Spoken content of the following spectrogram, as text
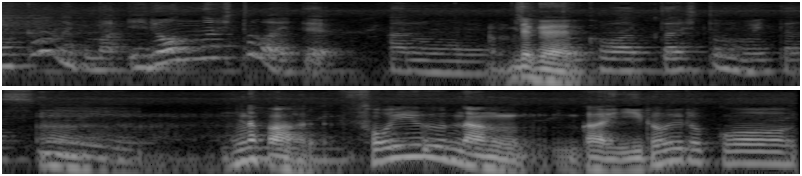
わかんないけど、まあ、いろんな人がいてあのちょっと変わった人もいたし、なんかそういうなんがいろいろこ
